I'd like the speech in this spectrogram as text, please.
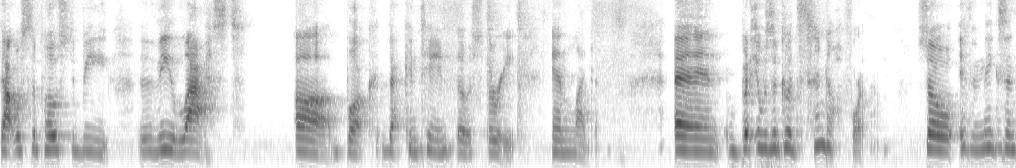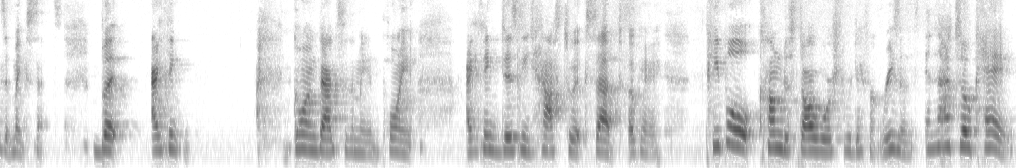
That was supposed to be the last uh book that contained those three in Legends. And but it was a good send off for them. So if it makes sense, it makes sense. But I think going back to the main point, I think Disney has to accept okay, people come to Star Wars for different reasons, and that's okay.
